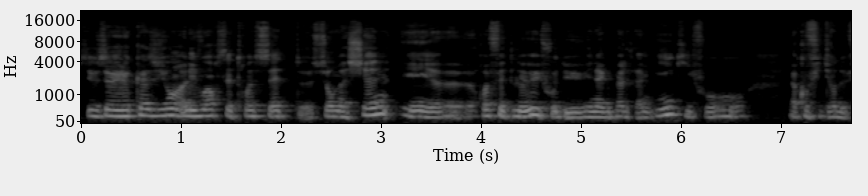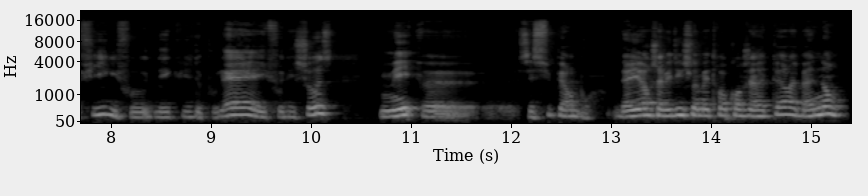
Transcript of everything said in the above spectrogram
Si vous avez l'occasion, allez voir cette recette euh, sur ma chaîne et euh, refaites-le. Il faut du vinaigre balsamique, il faut la confiture de figues, il faut des cuisses de poulet, il faut des choses. Mais euh, c'est super bon. D'ailleurs, j'avais dit que je le mettrais au congélateur. Et ben non,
